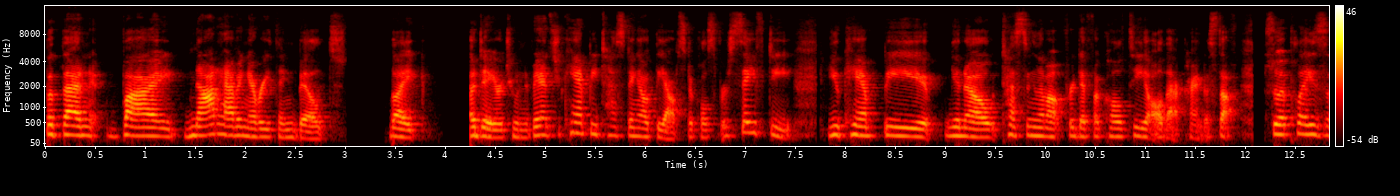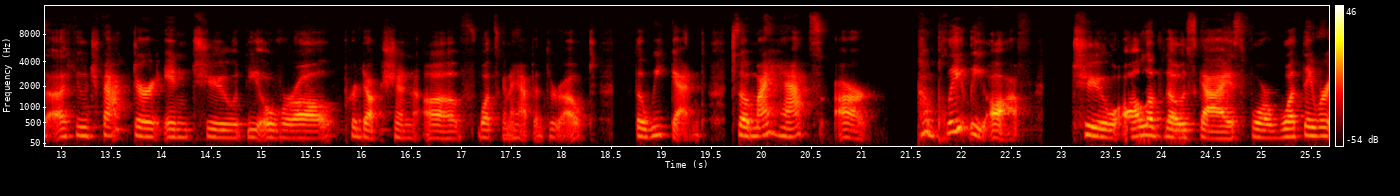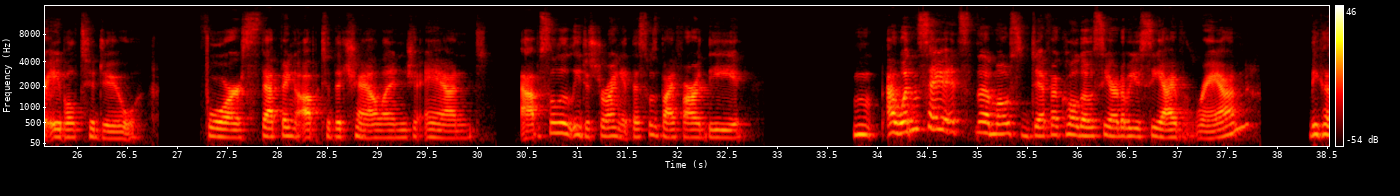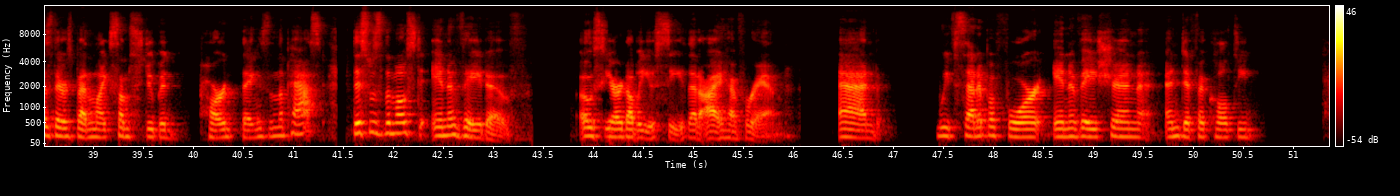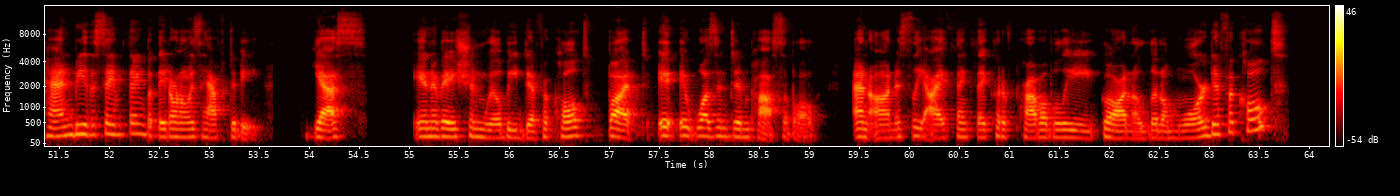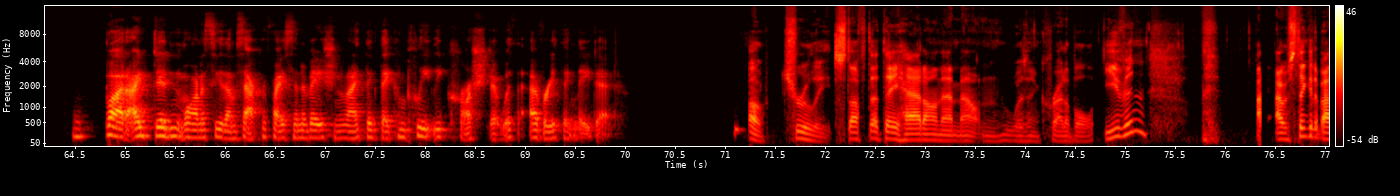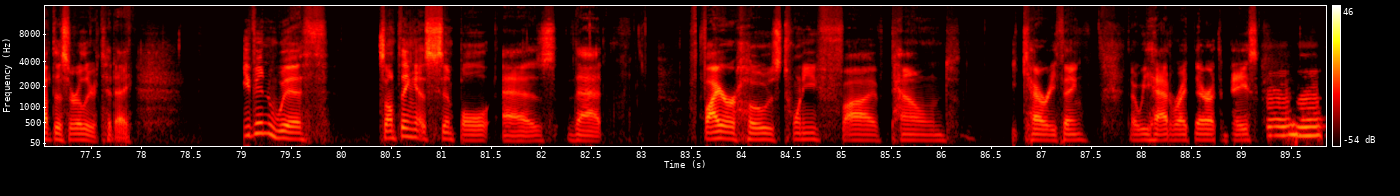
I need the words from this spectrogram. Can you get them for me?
but then by not having everything built like a day or two in advance, you can't be testing out the obstacles for safety. You can't be, you know, testing them out for difficulty, all that kind of stuff. So it plays a huge factor into the overall production of what's going to happen throughout the weekend. So my hats are completely off to all of those guys for what they were able to do for stepping up to the challenge and absolutely destroying it. This was by far the I wouldn't say it's the most difficult OCRWC I've ran because there's been like some stupid hard things in the past. This was the most innovative OCRWC that I have ran. And we've said it before, innovation and difficulty can be the same thing, but they don't always have to be. Yes, innovation will be difficult, but it, it wasn't impossible. And honestly, I think they could have probably gone a little more difficult, but I didn't want to see them sacrifice innovation. And I think they completely crushed it with everything they did. Oh, truly. Stuff that they had on that mountain was incredible. Even, I was thinking about this earlier today. Even with something as simple as that fire hose 25 pound carry thing that we had right there at the base. Mm-hmm.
